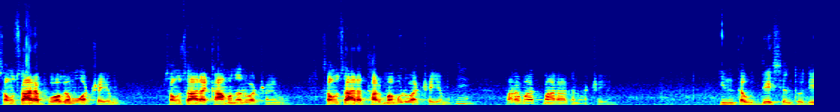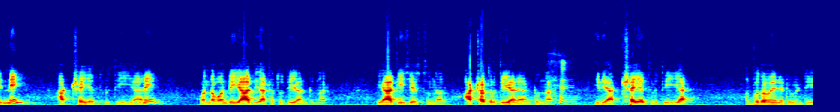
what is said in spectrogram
సంసార భోగము అక్షయము సంసార కామనలు అక్షయము సంసార ధర్మములు అక్షయము పరమాత్మ ఆరాధన అక్షయం ఇంత ఉద్దేశ్యంతో దీన్ని అక్షయ తృతీయ అని కొంతమంది యాది అక్షతృతీయ అంటున్నారు. యా తీసేస్తున్నారు. అక్షతృతీయ అని అంటున్నారు. ఇది అక్షయ తృతీయ అద్భుతమైనటువంటి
